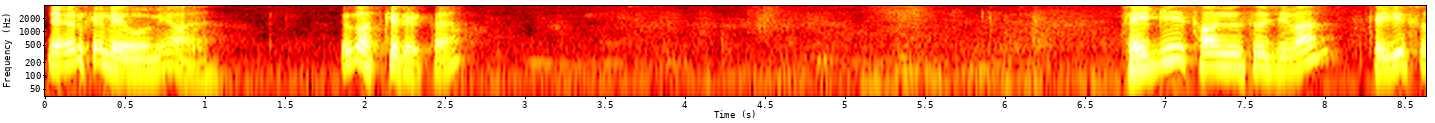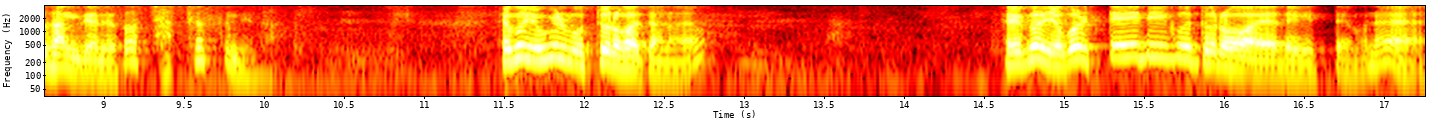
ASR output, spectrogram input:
네, 이렇게 메우면 이거 어떻게 될까요? 백이 선수지만 백이 수상전에서 잡혔습니다. 백은 여기를 못 들어가잖아요. 백은 이걸 때리고 들어와야 되기 때문에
